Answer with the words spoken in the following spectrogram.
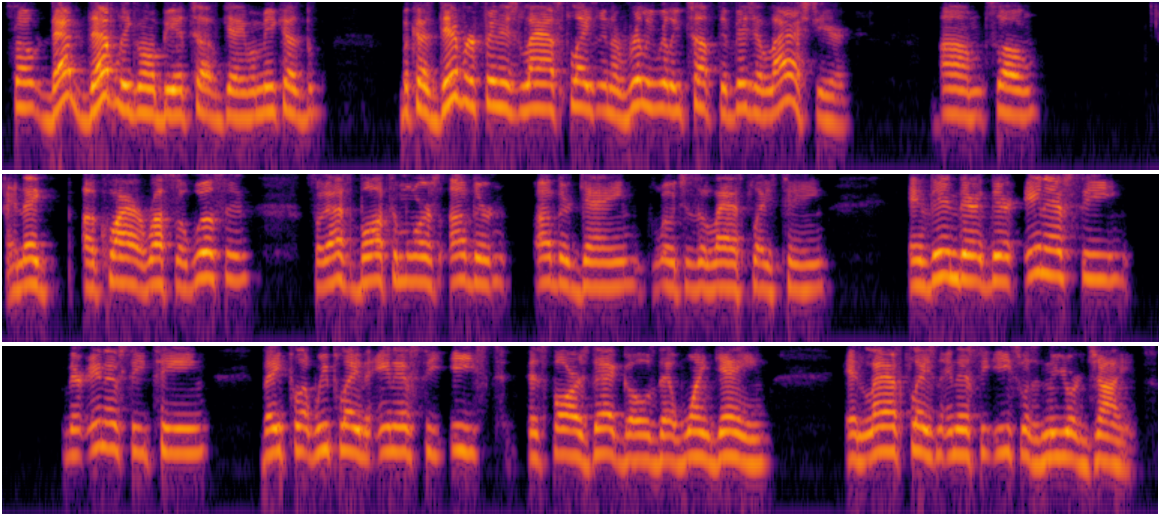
So that's definitely going to be a tough game. I mean, because because Denver finished last place in a really really tough division last year. Um, so and they acquired Russell Wilson, so that's Baltimore's other other game, which is a last place team, and then their their NFC their NFC team they play. We play the NFC East as far as that goes. That one game, and last place in the NFC East was the New York Giants.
